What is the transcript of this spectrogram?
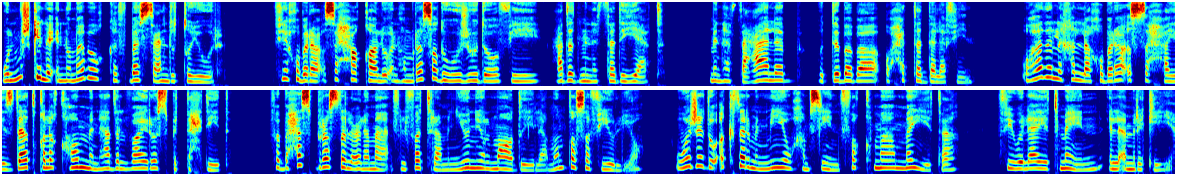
والمشكلة إنه ما بوقف بس عند الطيور. في خبراء صحة قالوا إنهم رصدوا وجوده في عدد من الثدييات منها الثعالب والدببة وحتى الدلافين. وهذا اللي خلى خبراء الصحة يزداد قلقهم من هذا الفيروس بالتحديد. فبحسب رصد العلماء في الفترة من يونيو الماضي لمنتصف يوليو وجدوا أكثر من 150 فقمة ميتة في ولاية مين الأمريكية.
